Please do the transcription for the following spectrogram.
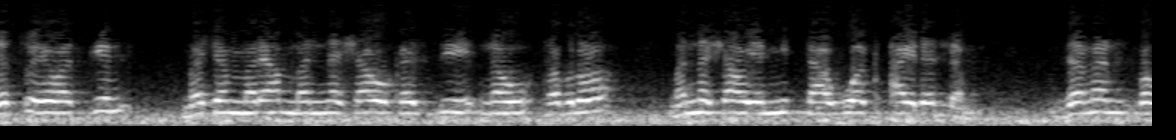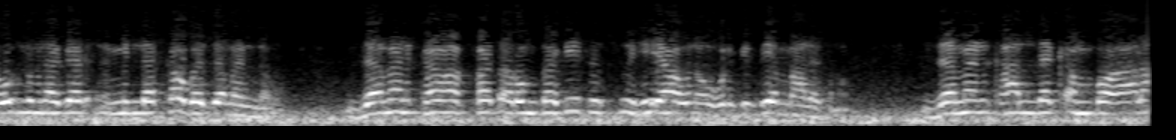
የእሱ ህይወት ግን መጀመሪያ መነሻው ከዚህ ነው ተብሎ መነሻው የሚታወቅ አይደለም። ዘመን በሁሉም ነገር የሚለካው በዘመን ነው። ዘመን ከመፈጠሩም በፊት እሱ ህያው ነው ሁልጊዜም ማለት ነው። ዘመን ካለቀም በኋላ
